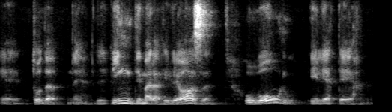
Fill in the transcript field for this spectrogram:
é, toda né, linda e maravilhosa, o ouro ele é eterno,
